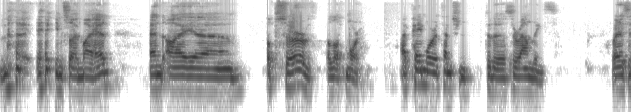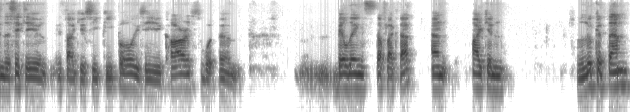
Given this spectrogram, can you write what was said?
inside my head, and I um, observe a lot more. I pay more attention to the surroundings. Whereas in the city, it's like you see people, you see cars, um, buildings, stuff like that, and I can look at them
